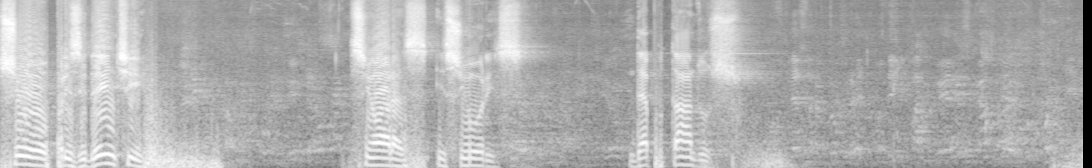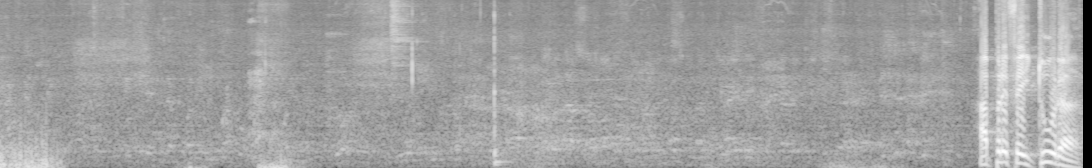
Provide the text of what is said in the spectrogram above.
Senhor presidente, senhoras e senhores deputados, a Prefeitura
